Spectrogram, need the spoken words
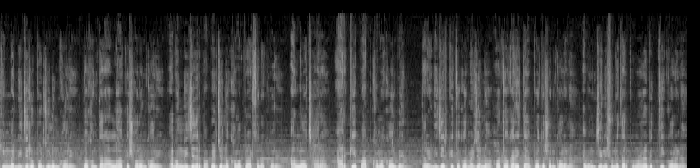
কিংবা নিজের উপর জুলুম করে, তখন তারা আল্লাহকে স্মরণ করে এবং নিজেদের পাপের জন্য ক্ষমা প্রার্থনা করে। আল্লাহ ছাড়া আর কে পাপ ক্ষমা করবেন? তারা নিজের কৃতকর্মের জন্য হঠকারিতা প্রদর্শন করে না এবং জেনে শুনে তার পুনরাবৃত্তি করে না,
